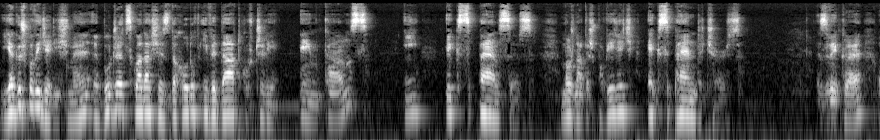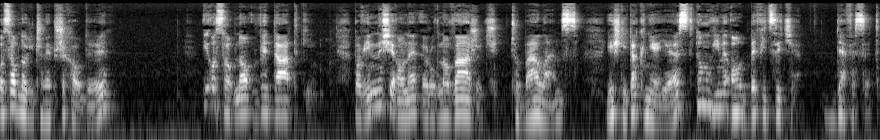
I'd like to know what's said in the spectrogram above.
Jak już powiedzieliśmy, budżet składa się z dochodów i wydatków, czyli incomes i expenses. Można też powiedzieć expenditures. Zwykle osobno liczymy przychody i osobno wydatki. Powinny się one równoważyć, to balance. Jeśli tak nie jest, to mówimy o deficycie, deficit.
